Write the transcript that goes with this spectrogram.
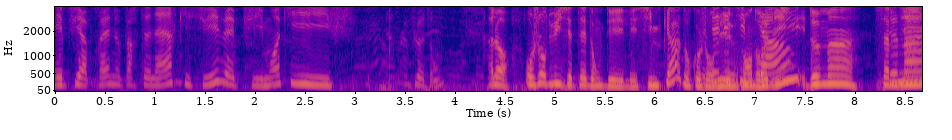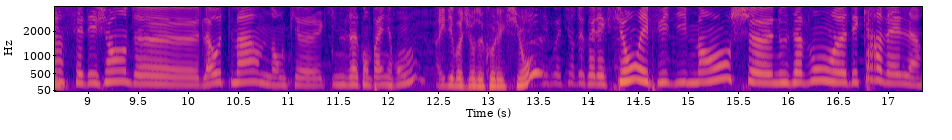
Et puis après, nos partenaires qui suivent. Et puis moi qui ferme le peloton. Alors aujourd'hui c'était donc des, les Simca, donc aujourd'hui vendredi, demain samedi Demain, c'est des gens de, de la Haute-Marne donc, euh, qui nous accompagneront. avec des voitures de collection, Des voitures de collection. Et puis dimanche, euh, nous avons euh, des caravelles.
